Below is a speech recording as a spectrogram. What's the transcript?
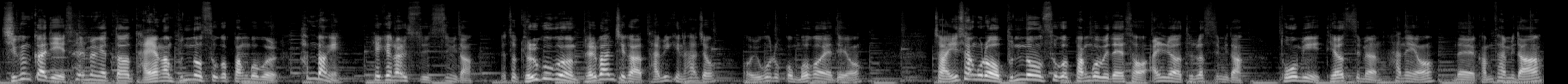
지금까지 설명했던 다양한 분노 수급 방법을 한 방에 해결할 수 있습니다. 그래서 결국은 별 반지가 답이긴 하죠. 어, 요거를 꼭 먹어야 돼요. 자 이상으로 분노 수급 방법에 대해서 알려드렸습니다. 도움이 되었으면 하네요. 네 감사합니다.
